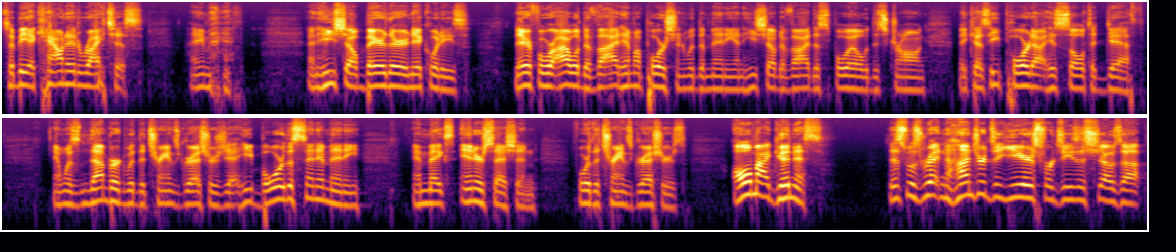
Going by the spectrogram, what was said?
to be accounted righteous. Amen. And he shall bear their iniquities. Therefore I will divide him a portion with the many, and he shall divide the spoil with the strong, because he poured out his soul to death and was numbered with the transgressors, yet he bore the sin of many and makes intercession for the transgressors. Oh my goodness. This was written hundreds of years before Jesus shows up.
